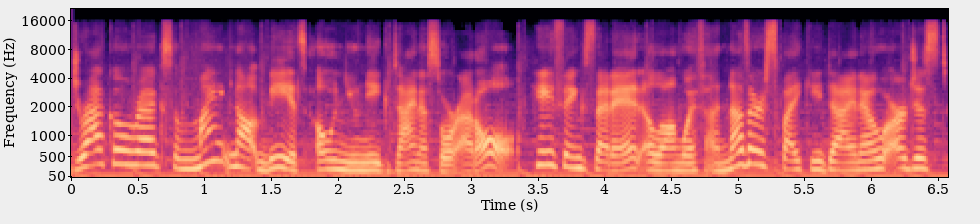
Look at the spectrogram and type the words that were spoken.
Dracorex might not be its own unique dinosaur at all. He thinks that it, along with another spiky dino, are just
